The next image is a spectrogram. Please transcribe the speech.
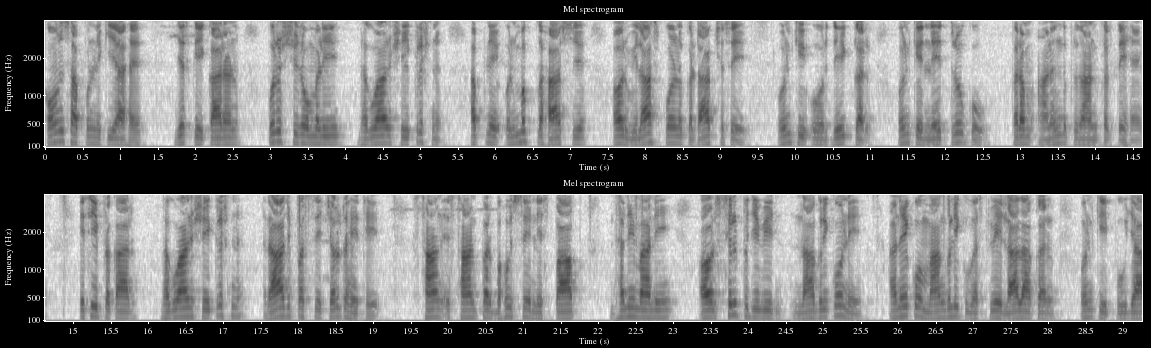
कौन सा पुण्य किया है, जिसके कारण पुरुष शिरोमणि भगवान श्री कृष्ण अपने उन्मुक्त हास्य और विलासपूर्ण कटाक्ष से उनकी ओर देखकर उनके नेत्रों को परम आनंद प्रदान करते हैं। इसी प्रकार भगवान श्री कृष्ण राजपथ से चल रहे थे। स्थान स्थान पर बहुत से निष्पाप धनी मानी और शिल्पजीवी नागरिकों ने अनेकों मांगलिक वस्तुएँ ला लाकर उनकी पूजा,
